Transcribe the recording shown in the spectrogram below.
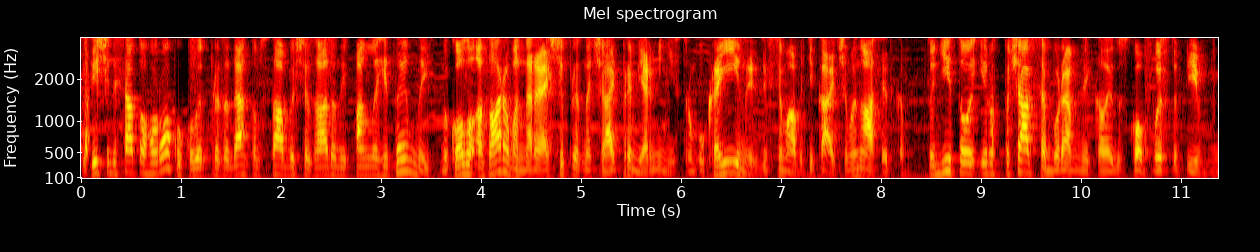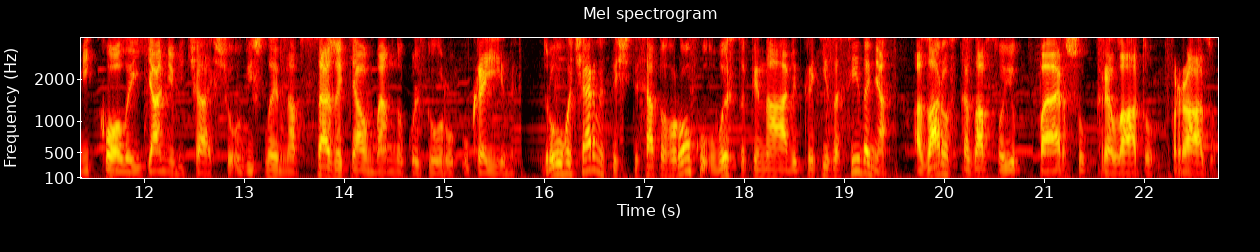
2010 року, коли президентом став вище згаданий пан легітимний, Миколу Азарова нарешті призначають прем'єр-міністром України зі всіма витікаючими наслідками. Тоді то і розпочався буремний калейдоскоп виступів Міколи Яньовіча, що увійшли на все життя в мемну культуру України. 2 червня 2010 року у виступі на відкритті засідання Азаров сказав свою першу крилату фразу.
